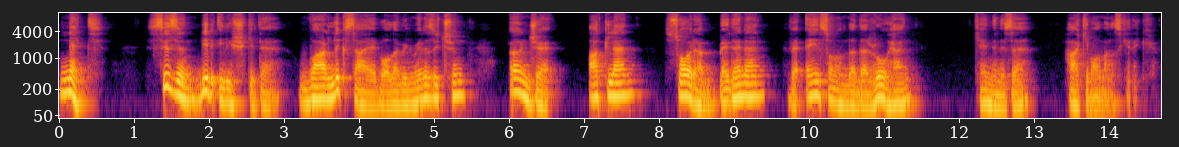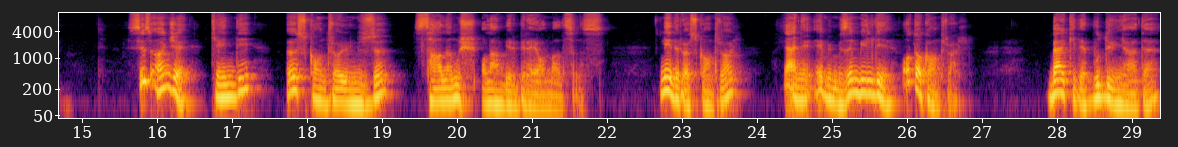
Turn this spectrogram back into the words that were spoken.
net. Sizin bir ilişkide varlık sahibi olabilmeniz için önce aklen, sonra bedenen ve en sonunda da ruhen kendinize hakim olmanız gerekiyor. Siz önce kendi öz kontrolünüzü sağlamış olan bir birey olmalısınız. Nedir öz kontrol? Yani hepimizin bildiği otokontrol. Belki de bu dünyada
